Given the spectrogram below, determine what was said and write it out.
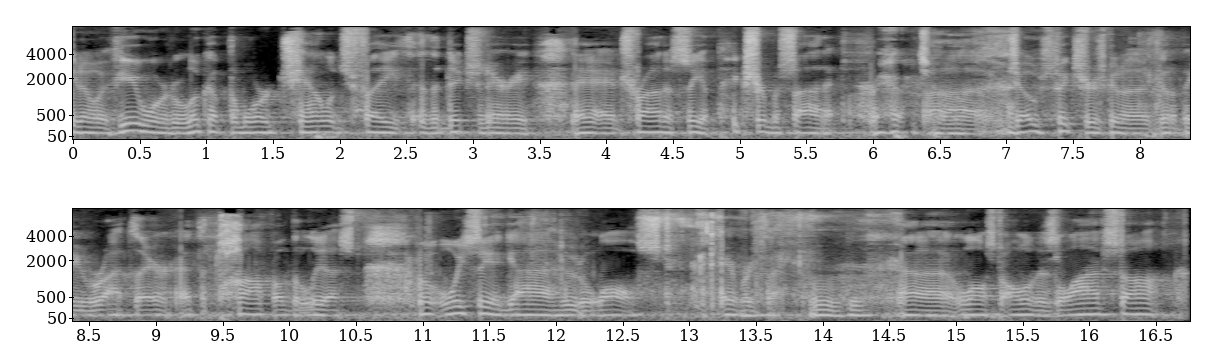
You know, if you were to look up the word "challenge faith" in the dictionary and try to see a picture beside it, uh, Job's picture is gonna gonna be right there at the top of the list. But we see a guy who lost everything, uh, lost all of his livestock,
